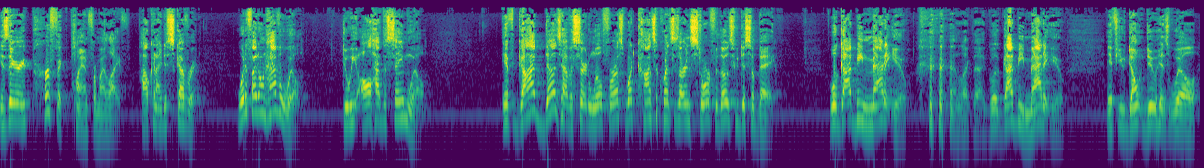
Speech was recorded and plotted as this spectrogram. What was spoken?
Is there a perfect plan for my life? How can I discover it? What if I don't have a will? Do we all have the same will? If God does have a certain will for us, what consequences are in store for those who disobey? Will God be mad at you? like that. Will God be mad at you if you don't do his will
